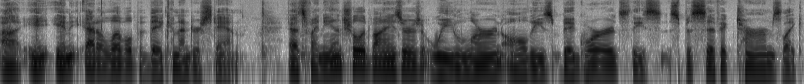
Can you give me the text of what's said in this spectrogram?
uh, in, in at a level that they can understand. As financial advisors, we learn all these big words, these specific terms like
